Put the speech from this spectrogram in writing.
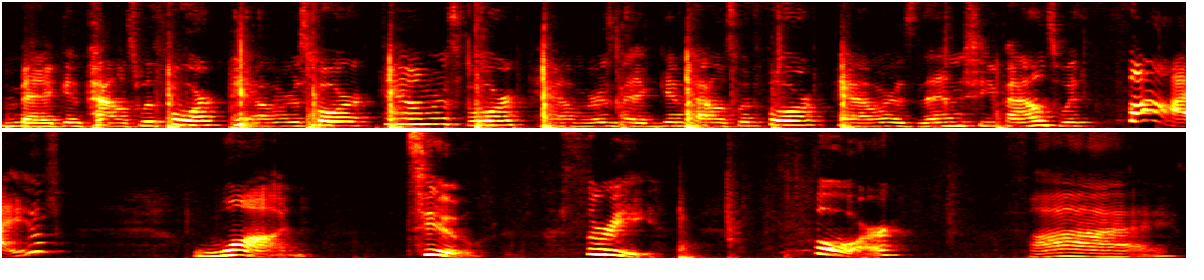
Megan pounds with four hammers, four hammers, four hammers. Megan pounds with four hammers. Then she pounds with five. One, two, three, four, five.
